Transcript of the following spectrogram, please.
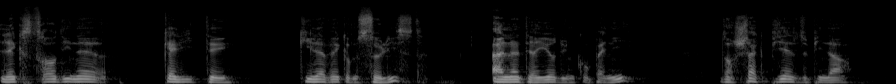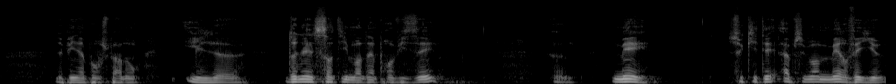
l'extraordinaire qualité qu'il avait comme soliste à l'intérieur d'une compagnie. Dans chaque pièce de Pina, de Pina Bourges, pardon, il, donnait le sentiment d'improviser. Euh, mais ce qui était absolument merveilleux,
